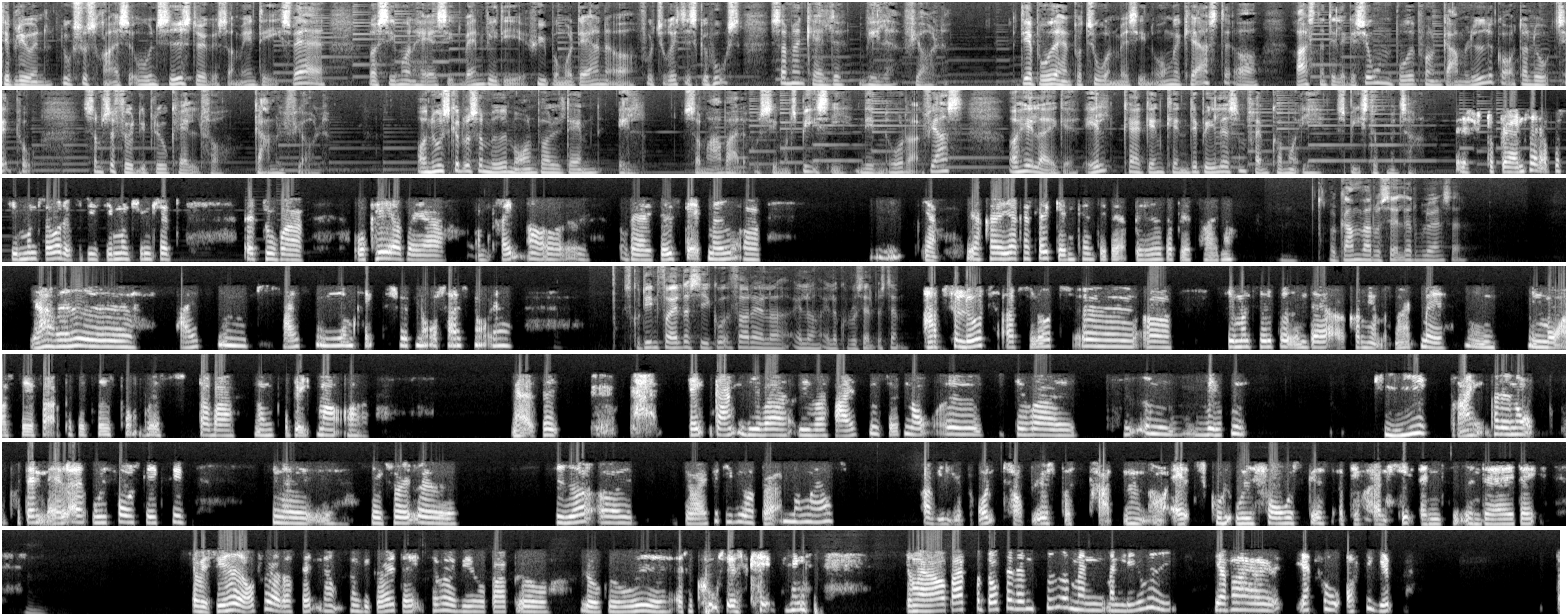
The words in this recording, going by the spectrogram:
Det blev en luksusrejse uden sidestykke, som endte i Sverige, hvor Simon havde sit vanvittige, hypermoderne og futuristiske hus, som han kaldte Villa Fjolle. Der boede han på turen med sin unge kæreste, og resten af delegationen boede på en gammel ødegård, der lå tæt på, som selvfølgelig blev kaldt for Gammel Fjolle. Og nu skal du så møde morgenbolddamen El som arbejder hos Simon Spies i 1978, og heller ikke El kan genkende det billede, som fremkommer i Spis-dokumentaren. Hvis du blev ansat på Simon, så var det, fordi Simon synes, at, at du var okay at være omkring og, og være i selskab med. Og ja, jeg kan, jeg kan slet ikke genkende det der billede, der bliver tegnet. Hvor gammel var du selv, da du blev ansat? Jeg har været 16, 16 omkring 17 år, 16 år, ja. Skulle dine forældre sige god for det, eller, eller, eller kunne du selv bestemme? Absolut, absolut. Øh, og Simon tilbød endda der at komme hjem og snakke med min, min mor og stefar på det tidspunkt, hvis der var nogle problemer. Og, men altså, dengang vi var, vi var 16-17 år, øh, det var øh, tiden, hvilken pige, dreng på den, år, på den alder udforskede ikke sit, sine øh, seksuelle sider, og det var ikke, fordi vi var børn, nogen af os. Og vi løb rundt topløs på stranden, og alt skulle udforskes, og det var en helt anden tid, end det er i dag. Mm. Så hvis vi havde opført os dengang, som vi gør i dag, så var vi jo bare blevet lukket ude af det gode selskab. Det var jo bare et produkt af den tid, man, man levede i. Jeg, var, jeg tog ofte hjem.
